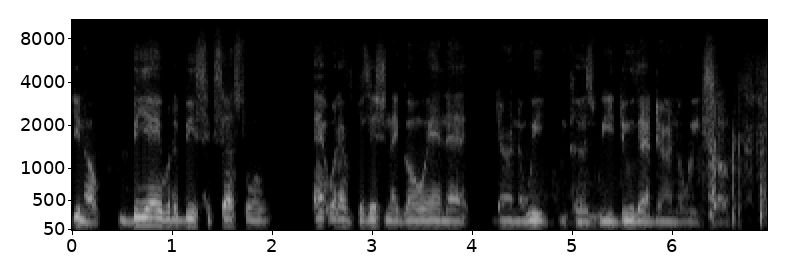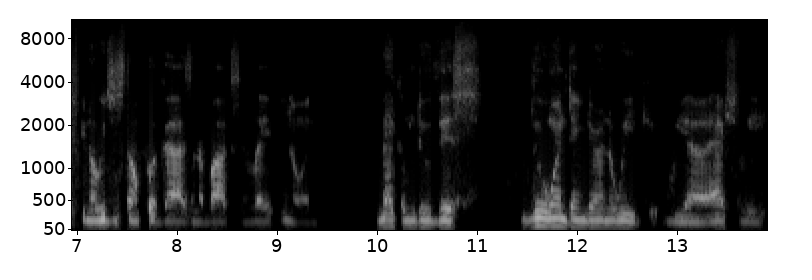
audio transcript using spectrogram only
you know, be able to be successful at whatever position they go in at during the week because we do that during the week. So, you know, we just don't put guys in the box and lay, you know, and make them do this, do one thing during the week. We uh, actually,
